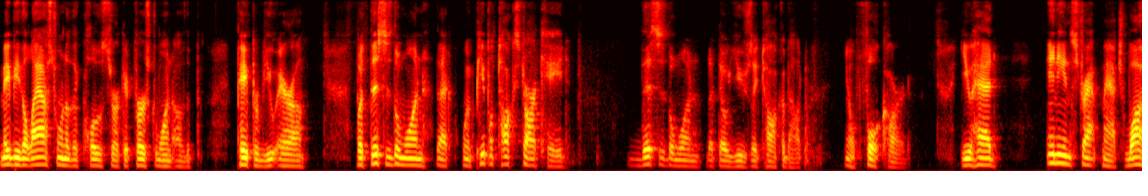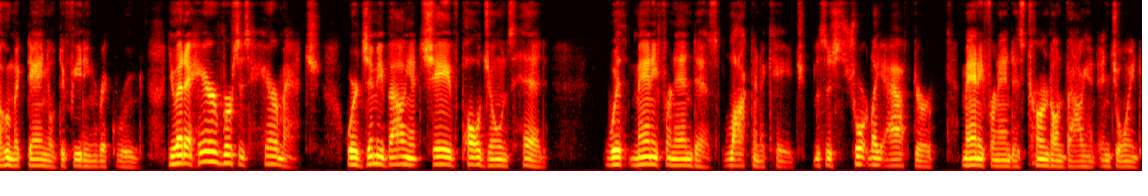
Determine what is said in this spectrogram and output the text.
maybe the last one of the closed circuit, first one of the pay-per-view era. But this is the one that when people talk Starcade, this is the one that they'll usually talk about. You know, full card. You had Indian strap match, Wahoo McDaniel defeating Rick Rude. You had a hair versus hair match where Jimmy Valiant shaved Paul Jones' head with Manny Fernandez locked in a cage. This is shortly after Manny Fernandez turned on Valiant and joined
